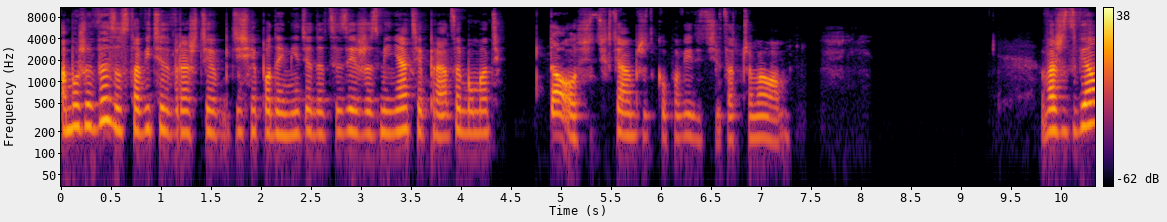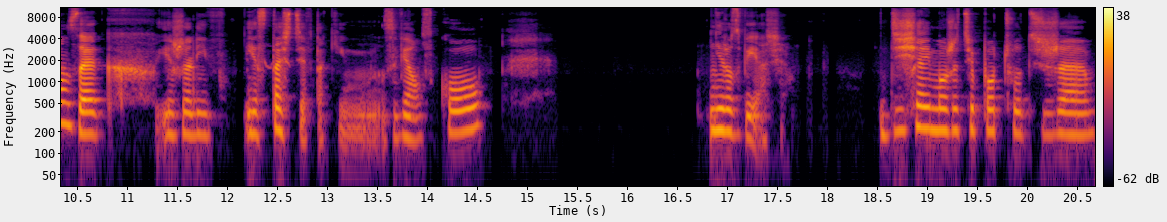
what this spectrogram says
A może wy zostawicie wreszcie, dzisiaj podejmiecie decyzję, że zmieniacie pracę, bo macie dość. Chciałam brzydko powiedzieć, się zatrzymałam. Wasz związek, jeżeli jesteście w takim związku, nie rozwija się. Dzisiaj możecie poczuć, że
